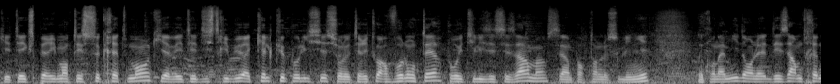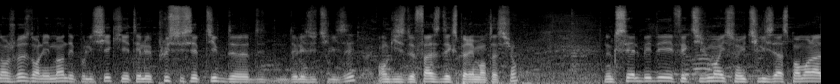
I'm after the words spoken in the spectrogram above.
qui était expérimenté secrètement, qui avait été distribué à quelques policiers sur le territoire volontaire pour utiliser ces armes, hein, c'est important de le souligner. Donc on a mis dans des armes très dangereuses dans les mains des policiers qui étaient le plus susceptibles de, les utiliser en guise de phase d'expérimentation. Donc ces LBD, effectivement, ils sont utilisés à ce moment-là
